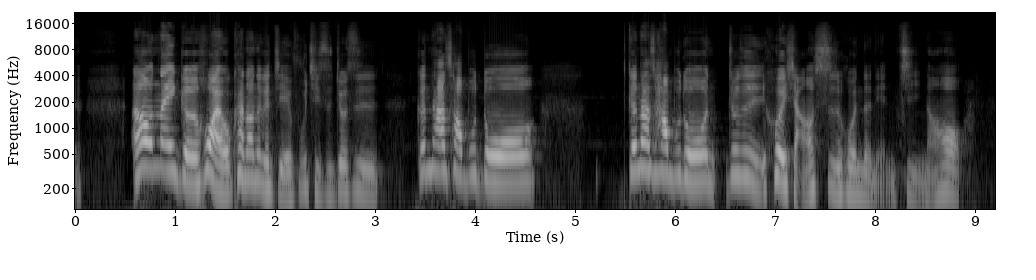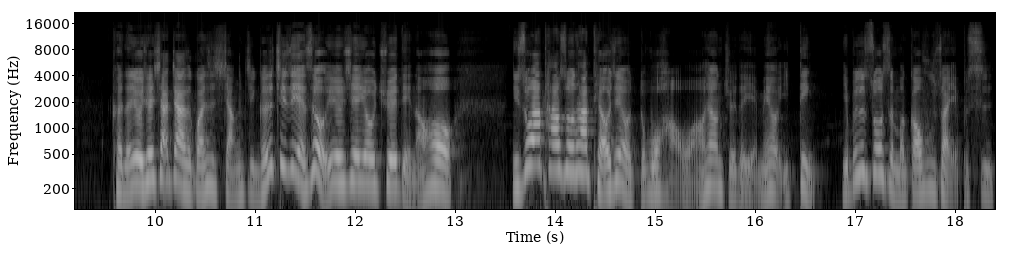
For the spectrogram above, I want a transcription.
了。然后那一个后来我看到那个姐夫，其实就是跟他差不多，跟他差不多，就是会想要试婚的年纪，然后。可能有些价价值观是相近，可是其实也是有一些优缺点。然后你说他，他说他条件有多好，我好像觉得也没有一定，也不是说什么高富帅，也不是，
